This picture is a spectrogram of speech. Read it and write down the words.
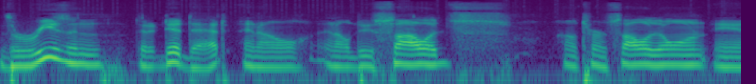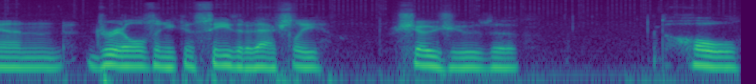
The reason that it did that, and I'll and I'll do solids. I'll turn solid on and drills, and you can see that it actually shows you the the hole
